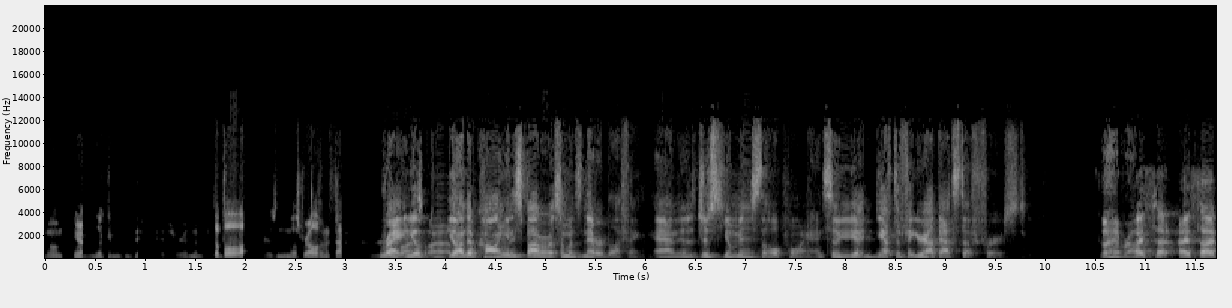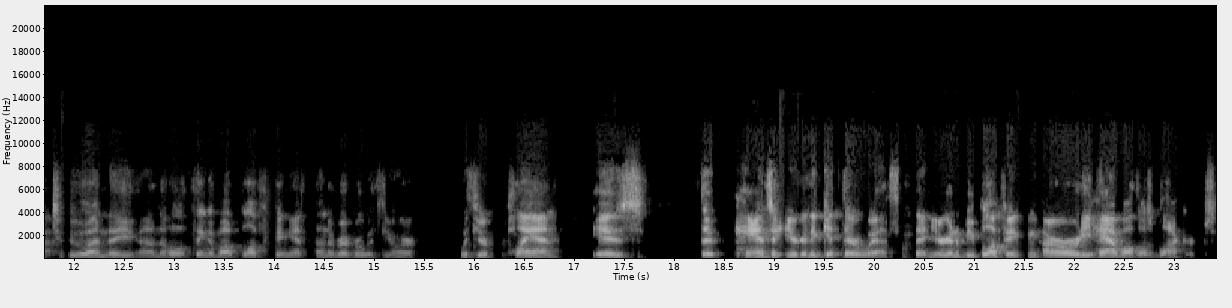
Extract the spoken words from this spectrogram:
you know, you're looking at the big picture, and the, the blocker isn't the most relevant factor right you'll, you'll end up calling in a spot where someone's never bluffing and it's just you'll miss the whole point. point and so you, you have to figure out that stuff first go ahead Rob. i thought i thought too on the on the whole thing about bluffing at on the river with your with your plan is the hands that you're going to get there with that you're going to be bluffing are already have all those blockers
